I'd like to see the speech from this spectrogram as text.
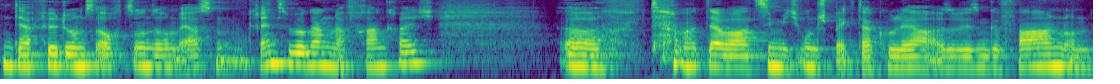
Der führte uns auch zu unserem ersten Grenzübergang nach Frankreich. Äh, der, der, war ziemlich unspektakulär. Also wir sind gefahren und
